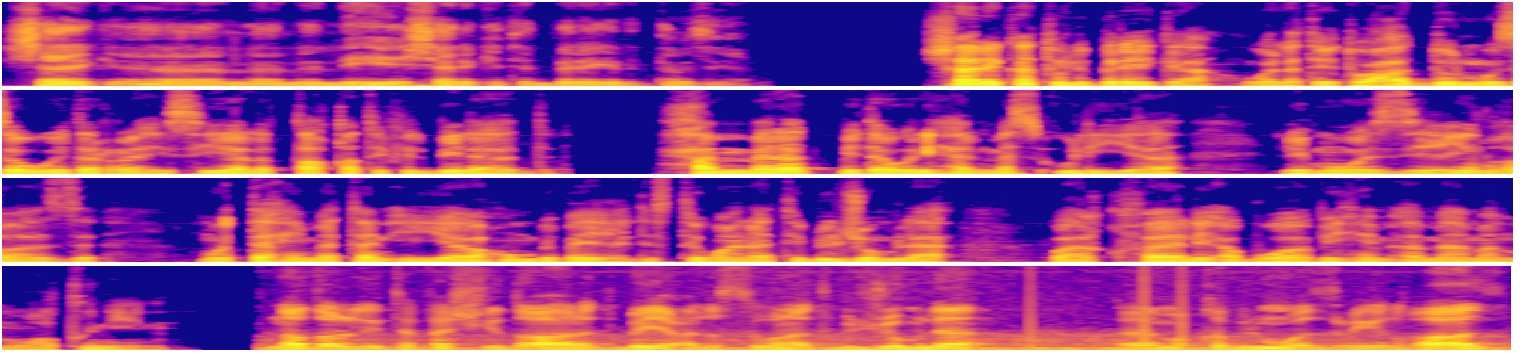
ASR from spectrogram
شركة اللي هي شركة البريغا للتوزيع. شركة البريغا والتي تعد المزود الرئيسي للطاقة في البلاد حملت بدورها المسؤولية لموزعي الغاز متهمة إياهم ببيع الاسطوانات بالجملة وإقفال أبوابهم أمام المواطنين. نظرا لتفشي ظاهرة بيع الاسطوانات بالجملة آه، من قبل موزعي الغاز.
